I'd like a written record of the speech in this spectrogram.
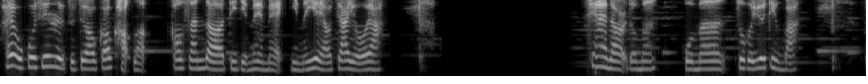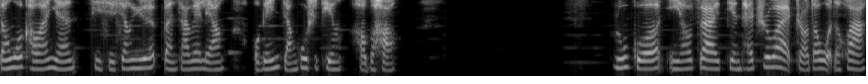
还有过些日子就要高考了，高三的弟弟妹妹，你们也要加油呀！亲爱的耳朵们，我们做个约定吧，等我考完研，继续相约半夏微凉，我给你讲故事听，好不好？如果你要在电台之外找到我的话，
